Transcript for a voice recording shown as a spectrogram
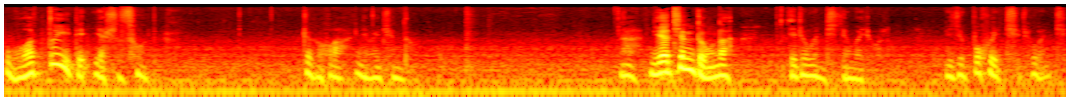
我对的也是错的。这个话你没听懂。啊，你要听懂了，你的问题就没有了，你就不会提这个问题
